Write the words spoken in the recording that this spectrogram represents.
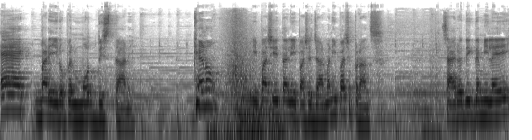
একবারে ইউরোপের মধ্যস্থানে। কেন? এই পাশে ইতালি, এই পাশে জার্মানি, এই পাশে ফ্রান্স। দিয়ে মিলাই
